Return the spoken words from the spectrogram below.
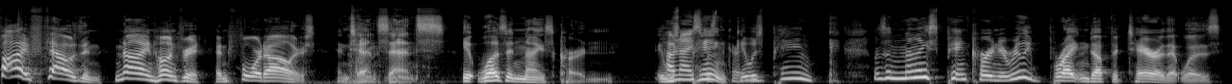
Five thousand nine hundred and four dollars and ten cents. It was a nice curtain. It How was nice was pink. it was pink. It was a nice pink curtain. It really brightened up the terror that was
